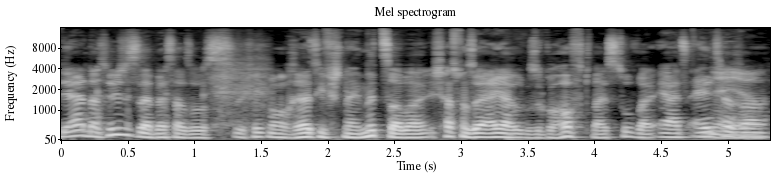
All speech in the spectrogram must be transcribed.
Ja, natürlich ist er besser, so das kriegt man auch relativ schnell mit, so, aber ich habe mir so eher so gehofft, weißt du, weil er als älterer ja, ja.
